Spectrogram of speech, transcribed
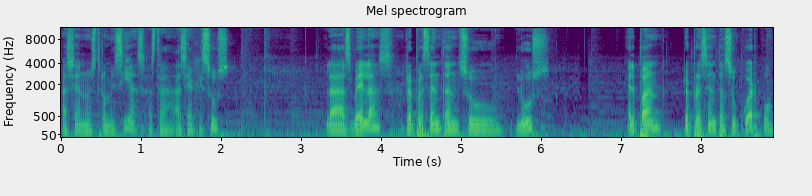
hacia nuestro Mesías, hasta hacia Jesús. Las velas representan su luz, el pan representa su cuerpo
